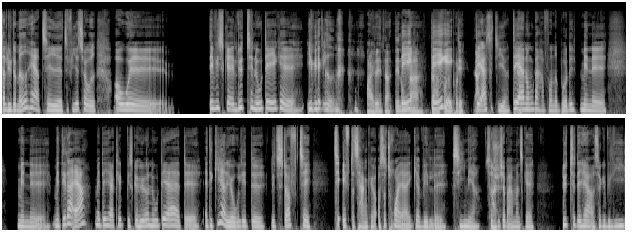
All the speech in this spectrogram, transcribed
der lytter med her til, til Firtoget. Og øh, det, vi skal lytte til nu, det er ikke øh, i virkeligheden. Nej, det, der, det er nogen, det er ikke, der, der det er har ikke ægte. ægte. Det. det er satire. Det ja. er nogen, der har fundet på det. Men, øh, men, øh, men det, der er med det her klip, vi skal høre nu, det er, at, øh, at det giver jo lidt, øh, lidt stof til, til eftertanke, og så tror jeg ikke, jeg vil øh, sige mere. Så Nej. synes jeg bare, at man skal lytte til det her, og så kan vi lige,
